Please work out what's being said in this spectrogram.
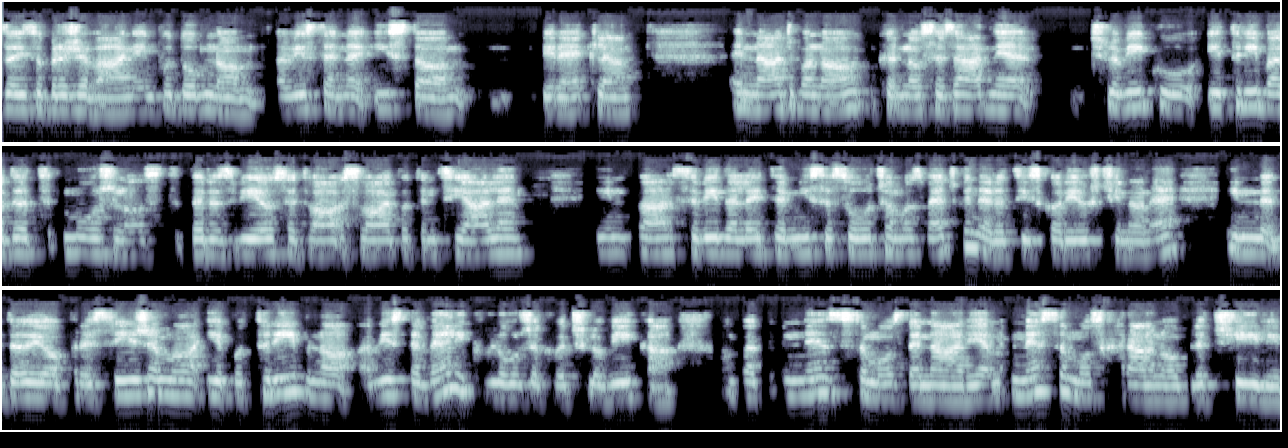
za izobraževanje in podobno. Veste, na isto bi rekla, enačbo, no, ker na vse zadnje človeku je treba dati možnost, da razvije vse svoje potencijale. In pa seveda, lejte, mi se soočamo z večgeneracijsko revščino ne? in da jo presežemo, je potrebno, veste, velik vložek v človeka, ampak ne samo z denarjem, ne samo s hrano, oblačili,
